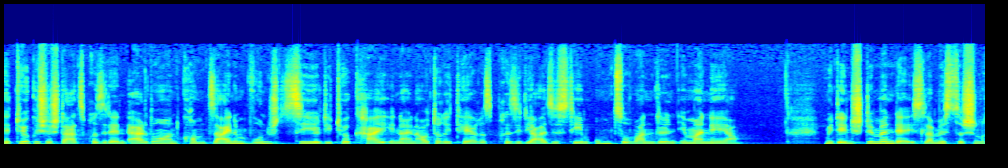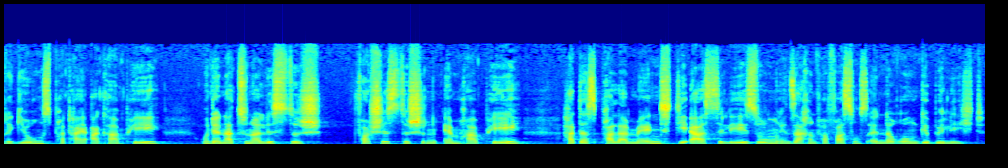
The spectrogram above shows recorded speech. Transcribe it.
Der türkische Staatspräsident Erdogan kommt seinem Wunschziel, die Türkei in ein autoritäres Präsidialsystem umzuwandeln, immer näher. Mit den Stimmen der islamistischen Regierungspartei AKP und der nationalistisch-faschistischen MHP hat das Parlament die erste Lesung in Sachen Verfassungsänderung gebilligt.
